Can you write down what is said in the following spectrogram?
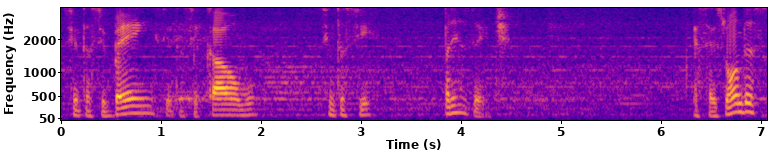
Sinta-se bem, sinta-se calmo, sinta-se presente. Essas ondas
